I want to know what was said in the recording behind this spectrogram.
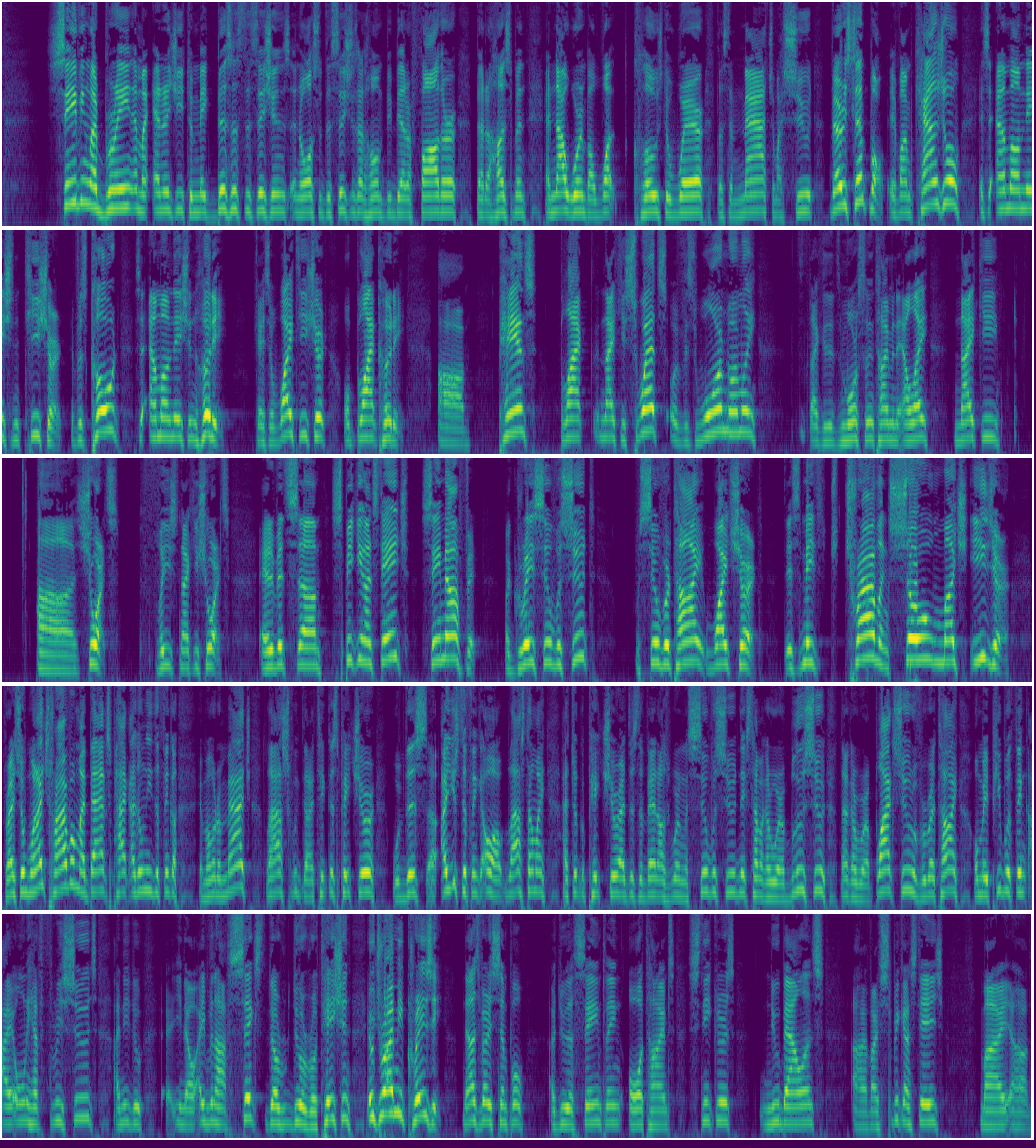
saving my brain and my energy to make business decisions and also decisions at home, be better father, better husband, and not worrying about what clothes to wear, does it match my suit. Very simple. If I'm casual, it's an MLM Nation t-shirt. If it's cold, it's an MLM Nation hoodie. Okay, so white t-shirt or black hoodie. Uh, pants, black Nike sweats, or if it's warm normally, like it's mostly time in LA, Nike uh, shorts, fleece Nike shorts. And if it's um, speaking on stage, same outfit. A gray silver suit, silver tie, white shirt. This makes traveling so much easier, right? So when I travel, my bag's packed. I don't need to think, am I going to match? Last week, did I take this picture with this? Uh, I used to think, oh, last time I, I took a picture at this event, I was wearing a silver suit. Next time I got to wear a blue suit. Then I got to wear a black suit with a red tie. Or maybe people think I only have three suits. I need to, uh, you know, even have six, do, do a rotation. It would drive me crazy. Now it's very simple. I do the same thing all times. Sneakers, New Balance. Uh, if I speak on stage, my uh,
